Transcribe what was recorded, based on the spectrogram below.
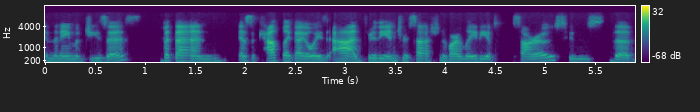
in the name of Jesus, but then as a Catholic I always add through the intercession of Our Lady of Sorrows, who's the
